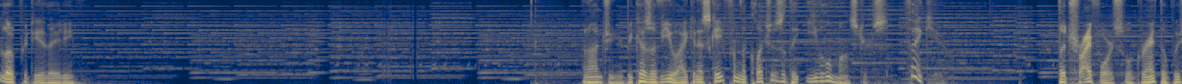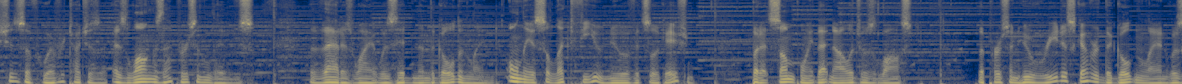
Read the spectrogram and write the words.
Hello, pretty lady. Anon Jr., because of you, I can escape from the clutches of the evil monsters. Thank you. The Triforce will grant the wishes of whoever touches it, as long as that person lives. That is why it was hidden in the Golden Land. Only a select few knew of its location. But at some point that knowledge was lost. The person who rediscovered the Golden Land was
